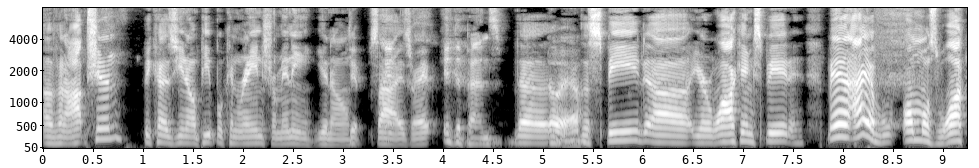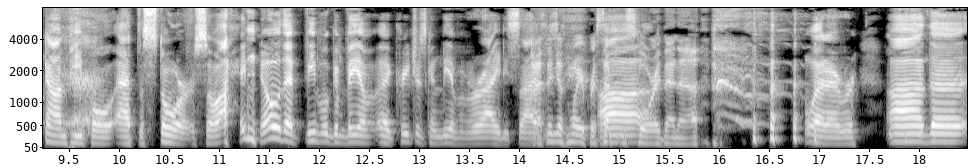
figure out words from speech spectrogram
of an option because you know people can range from any you know Yep. size, right? It depends. The Oh, yeah. the speed, uh, your walking speed. Man, I have almost walked on people at the store, so I know that people can be of uh, creatures can be of a variety size. I think it's more your perception Uh, score than uh. whatever. Uh, the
